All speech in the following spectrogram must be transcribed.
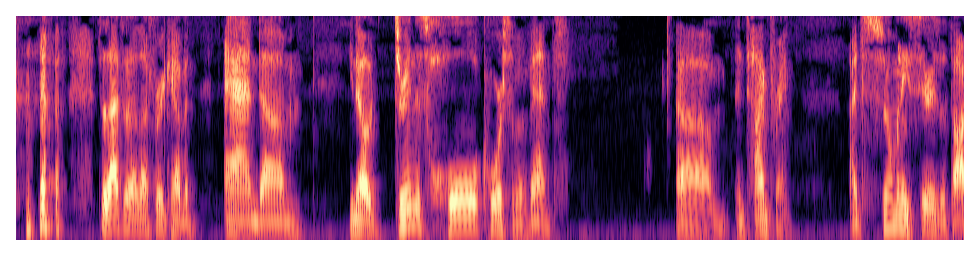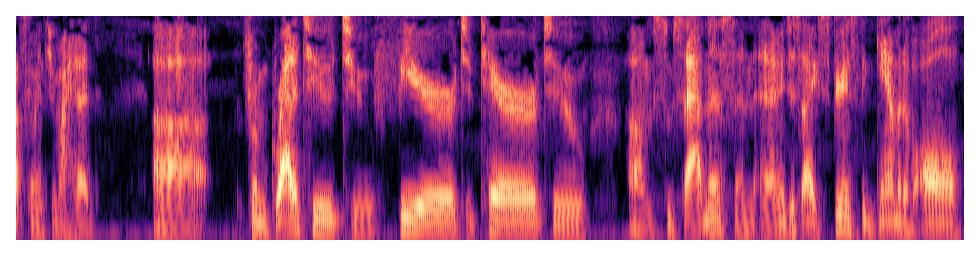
so that's what I left for Kevin. And, um, you know, during this whole course of events um, and time frame, I had so many series of thoughts going through my head. Uh, from gratitude to fear to terror to um, some sadness. And, and I just I experienced the gamut of all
